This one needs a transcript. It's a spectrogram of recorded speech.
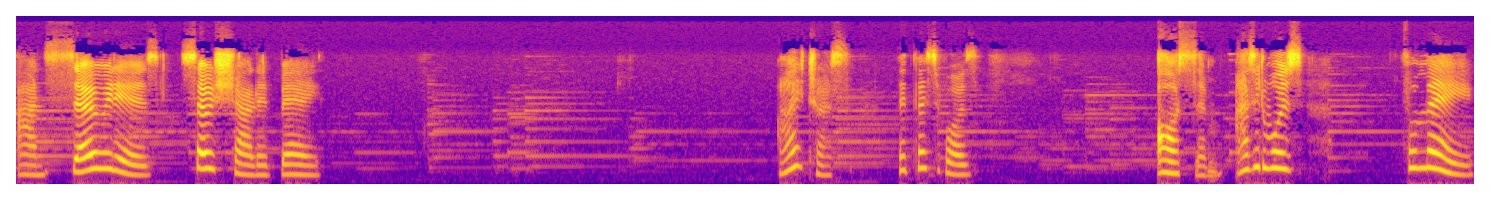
and so it is, so shall it be. I trust that this was awesome as it was for me.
